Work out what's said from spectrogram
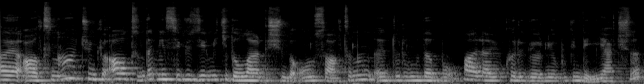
e, altına. Çünkü altında 1822 dolardı şimdi ons altının e, durumu da bu. Hala yukarı görünüyor. Bugün de. E,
